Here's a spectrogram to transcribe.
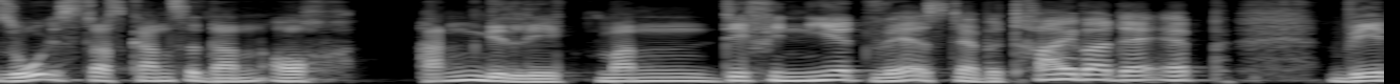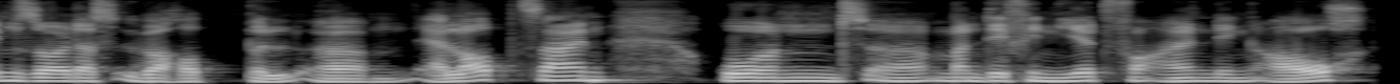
so ist das Ganze dann auch angelegt. Man definiert, wer ist der Betreiber der App, wem soll das überhaupt äh, erlaubt sein. Und äh, man definiert vor allen Dingen auch,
